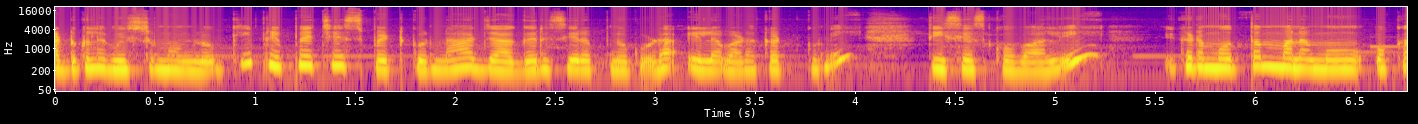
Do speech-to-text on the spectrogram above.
అటుకుల మిశ్రమంలోకి ప్రిపేర్ చేసి పెట్టుకున్న జాగరి సిరప్ను కూడా ఇలా వడకట్టుకుని తీసేసుకోవాలి. ఇక్కడ మొత్తం మనము ఒక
